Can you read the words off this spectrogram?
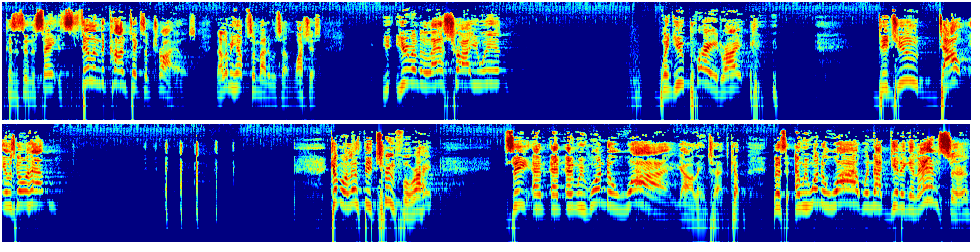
because it's in the same, it's still in the context of trials. Now let me help somebody with something. Watch this. You, you remember the last trial you in? When you prayed, right? Did you doubt it was going to happen? Come on, let's be truthful, right? See, and, and, and we wonder why, y'all ain't to come. Listen, and we wonder why we're not getting an answer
